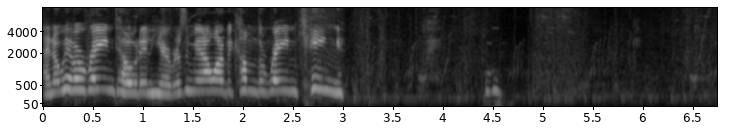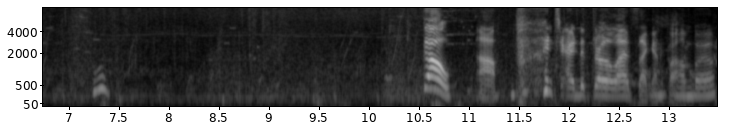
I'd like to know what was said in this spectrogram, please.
I know we have a rain toad in here, but doesn't mean I want to become the rain king. Go! Ah, oh, I tried to throw the last second combo.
